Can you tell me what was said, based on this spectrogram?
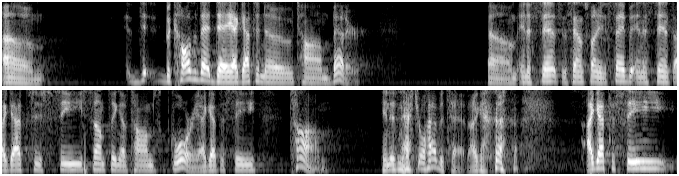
Um, because of that day, I got to know Tom better. Um, in a sense, it sounds funny to say, but in a sense, I got to see something of Tom's glory. I got to see Tom in his natural habitat. I got, I got to see,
